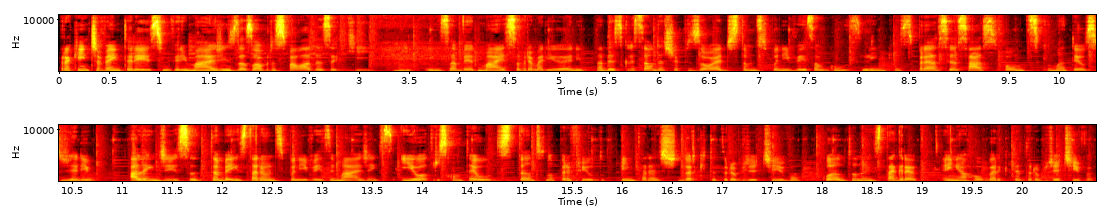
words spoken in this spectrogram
Para quem tiver interesse em ver imagens das obras faladas aqui e em saber mais sobre a Mariane, na descrição deste episódio estão disponíveis alguns links para acessar as fontes que o Matheus sugeriu. Além disso, também estarão disponíveis imagens e outros conteúdos tanto no perfil do Pinterest da Arquitetura Objetiva quanto no Instagram, em arquitetura objetiva.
